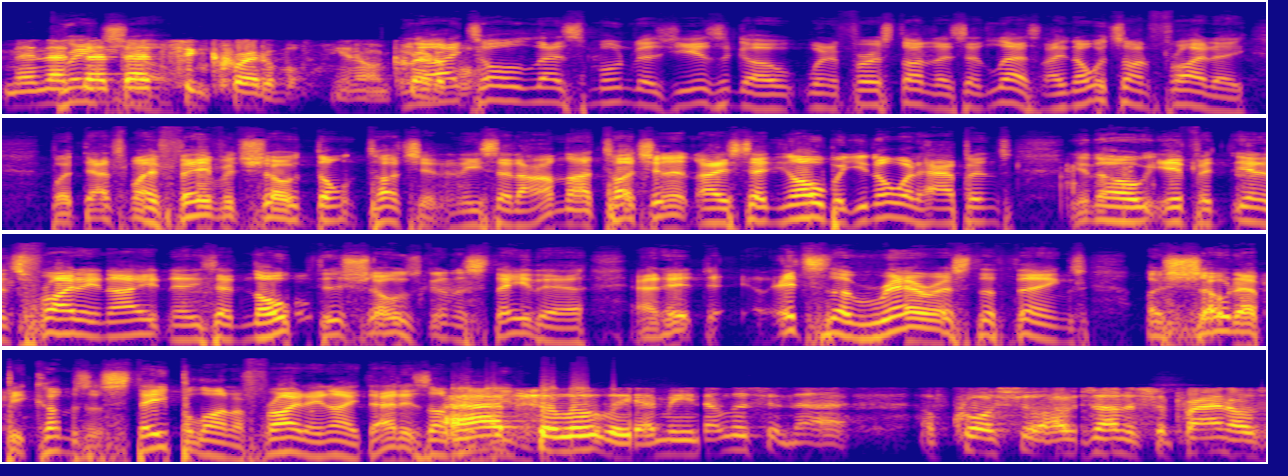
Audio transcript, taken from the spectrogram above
Man, that, that that's incredible. You know, You know, incredible. I told Les Moonves years ago when it first started, I said, Les, I know it's on Friday, but that's my favorite show. Don't touch it. And he said, I'm not touching it. And I said, no, but you know what happens? You know, if it and it's Friday night, and he said, nope, this show's going to stay there. And it it's the rarest of things, a show that becomes a staple on a Friday night. That is unbelievable. Absolutely. I mean, listen. Uh, of course, uh, I was on The Sopranos.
